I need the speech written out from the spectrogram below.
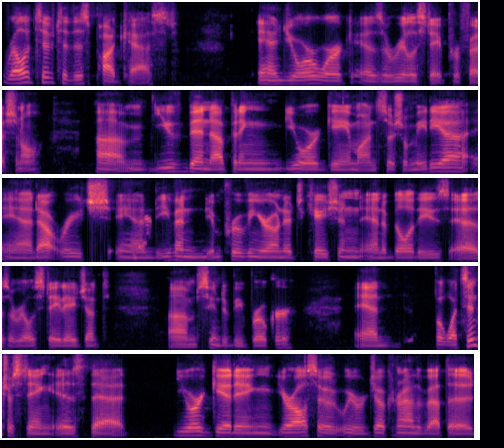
relative to this podcast and your work as a real estate professional um, you've been upping your game on social media and outreach and even improving your own education and abilities as a real estate agent um, soon to be broker. And but what's interesting is that you're getting you're also we were joking around about the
